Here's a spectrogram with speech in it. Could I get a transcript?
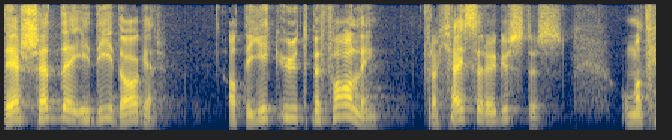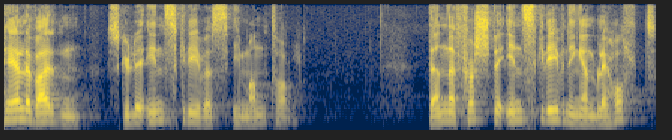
Det skjedde i de dager at det gikk ut befaling fra keiser Augustus om at hele verden skulle innskrives i manntall. Denne første innskrivningen ble holdt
